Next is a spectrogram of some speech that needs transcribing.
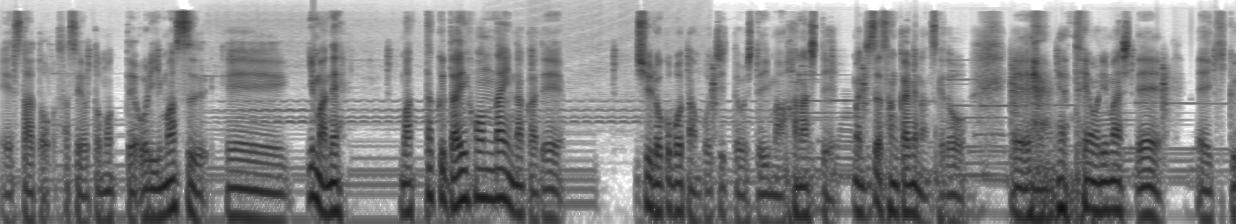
えー、スタートさせようと思っております。えー、今ね、全く台本ない中で、収録ボタンポチッと押して今話して、まあ、実は3回目なんですけど、えー、やっておりまして、えー、聞く、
